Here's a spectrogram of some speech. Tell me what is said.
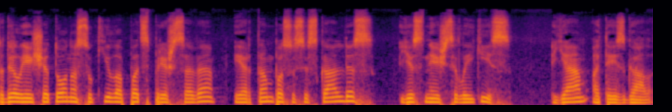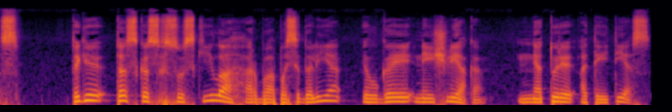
Todėl jei šetonas sukyla pats prieš save ir tampa susiskaldęs, jis neišsilaikys, jam ateis galas. Taigi tas, kas suskyla arba pasidalyja, ilgai neišlieka, neturi ateities.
